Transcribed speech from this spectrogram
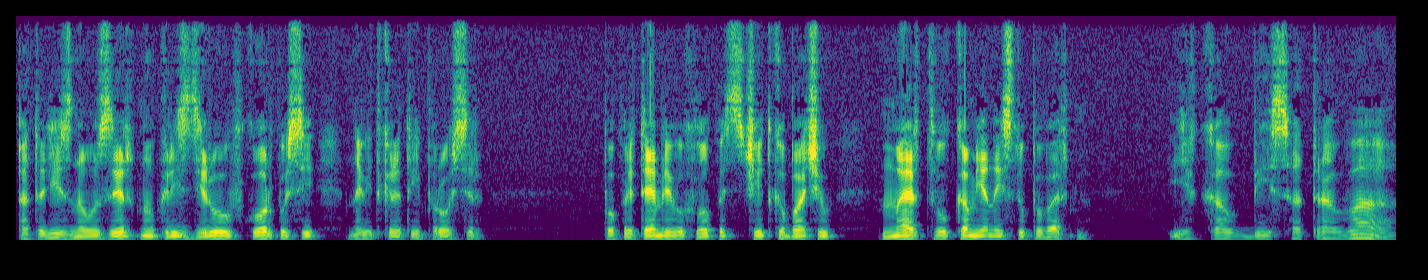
А тоді знову зиркнув крізь діру в корпусі на відкритий простір. Попри темряву, хлопець чітко бачив мертву кам'янисту поверхню. Яка в біса трава?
